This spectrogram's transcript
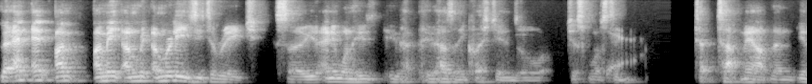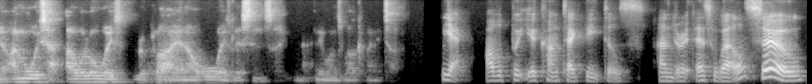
look and, and I'm I mean I'm re- I'm really easy to reach. So you know, anyone who's who who has any questions or just wants Yeah. to t- tap me up, then you know I'm always ha- I will always reply and I'll always listen. So you know, anyone's welcome anytime. Yeah, I will put your contact details under it as well. So,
